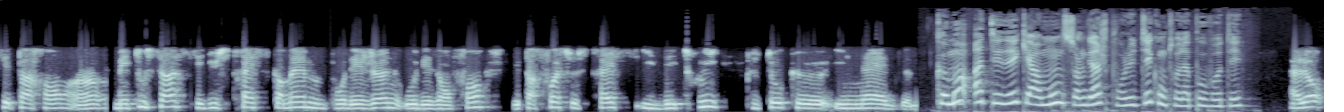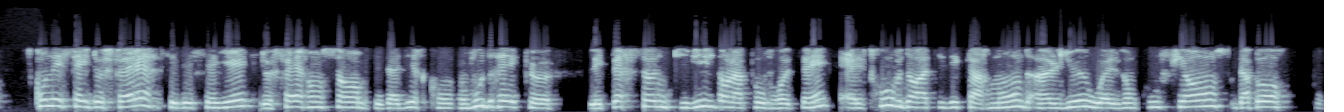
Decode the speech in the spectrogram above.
ses parents. Hein. Mais tout ça, c'est du stress quand même pour des jeunes ou des enfants. Et parfois, ce stress, il détruit plutôt qu'il n'aide. Comment ATD Carmonde s'engage pour lutter contre la pauvreté? Alors, qu'on essaye de faire, c'est d'essayer de faire ensemble, c'est-à-dire qu'on voudrait que les personnes qui vivent dans la pauvreté, elles trouvent dans ATD Carmonde un lieu où elles ont confiance, d'abord pour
